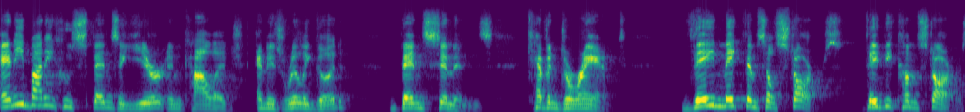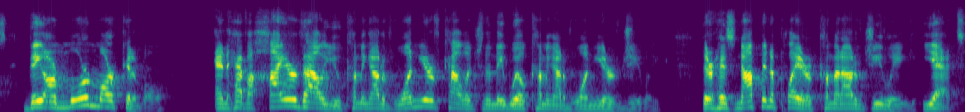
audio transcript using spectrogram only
anybody who spends a year in college and is really good, Ben Simmons, Kevin Durant, they make themselves stars. They become stars. They are more marketable and have a higher value coming out of one year of college than they will coming out of one year of G League. There has not been a player coming out of G League yet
